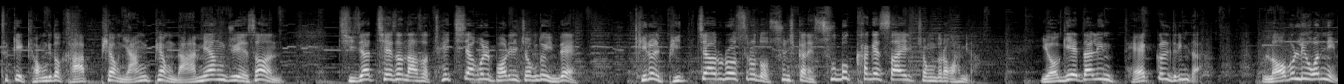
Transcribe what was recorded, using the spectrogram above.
특히 경기도 가평, 양평, 남양주에선 지자체에서 나서 퇴치 작업을 벌일 정도인데 길을 빗자루로 쓸어도 순식간에 수북하게 쌓일 정도라고 합니다. 여기에 달린 댓글들입니다. Lovely One님,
